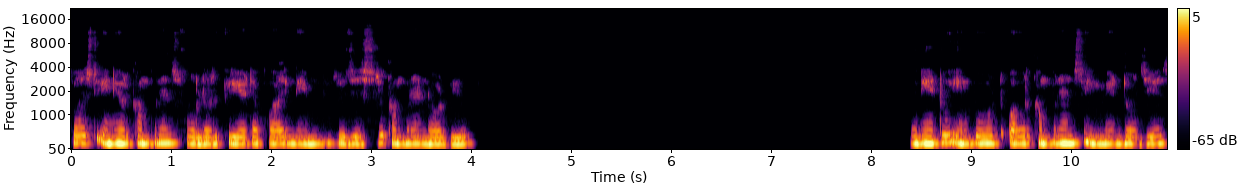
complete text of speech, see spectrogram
First, in your components folder, create a file named registercomponent.vue. We need to import our components in main.js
